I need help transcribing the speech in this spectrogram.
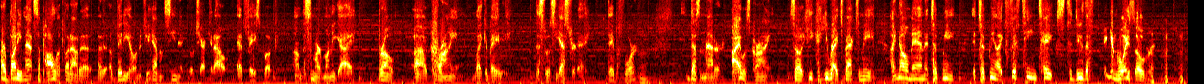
our buddy matt sapala put out a, a, a video and if you haven't seen it go check it out at facebook. Um, the smart money guy. Bro uh, crying like a baby. This was yesterday day before. Doesn't matter. I was crying. So he he writes back to me i know man it took me it took me like 15 takes to do the friggin' voiceover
